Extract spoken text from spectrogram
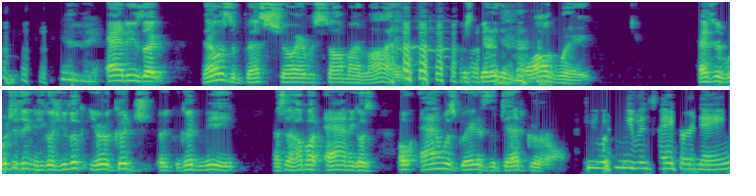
Andy's like, that was the best show I ever saw in my life. It was better than Broadway. I said, what do you think? He goes, you look, you're a good, a good me. I said, how about Ann? He goes, oh, Ann was great as the dead girl. He wouldn't even say her name.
